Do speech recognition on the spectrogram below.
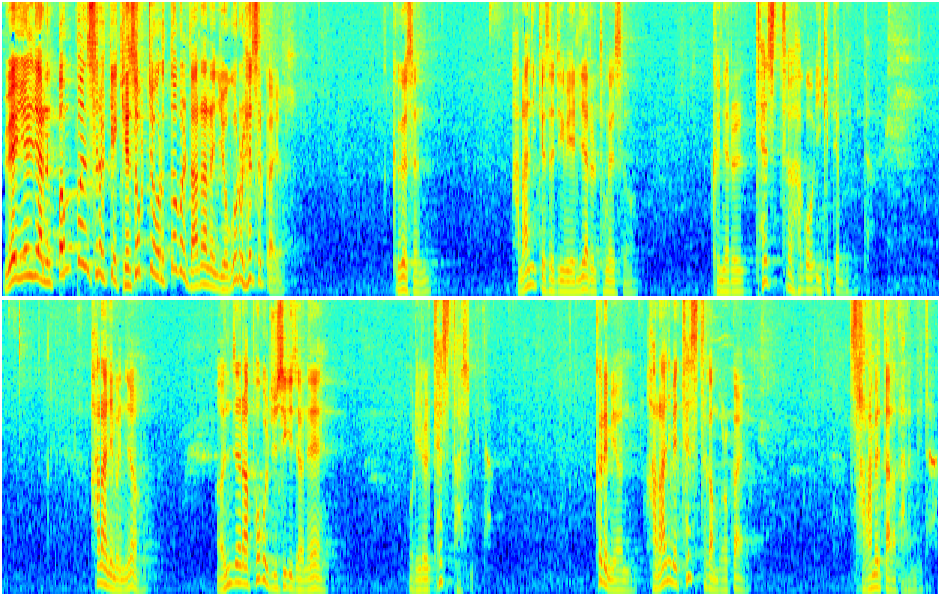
왜 엘리야는 뻔뻔스럽게 계속적으로 떡을 달라는 요구를 했을까요? 그것은 하나님께서 지금 엘리야를 통해서 그녀를 테스트하고 있기 때문입니다. 하나님은요, 언제나 복을 주시기 전에 우리를 테스트하십니다. 그러면 하나님의 테스트가 뭘까요? 사람에 따라 다릅니다.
